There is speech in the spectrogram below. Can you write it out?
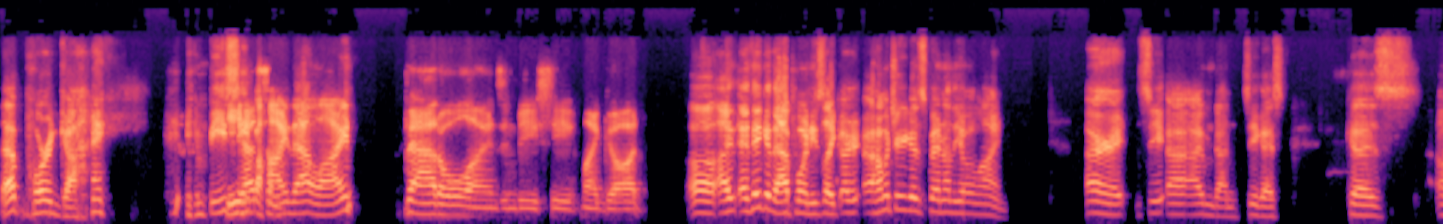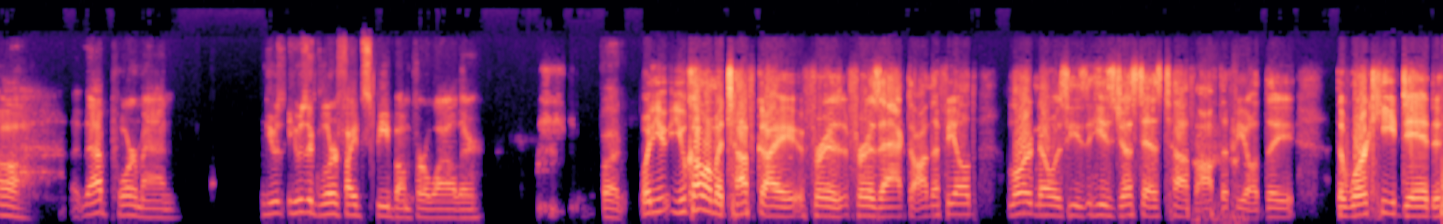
that poor guy in BC He had behind that line. Bad O lines in BC. My God. Uh, I, I think at that point he's like, "Are- "How much are you going to spend on the O line?" All right, see, uh, I'm done. See you guys, because oh, that poor man. He was he was a glorified speed bump for a while there, but When you, you call him a tough guy for his for his act on the field, Lord knows he's he's just as tough off the field. The the work he did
